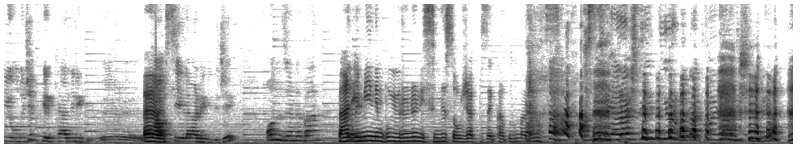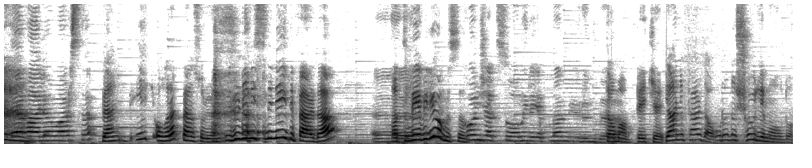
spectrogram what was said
iyi olacak ki kendini e, Evet. tavsiyelerle gidecek. Onun üzerine ben Ben Tabii. eminim bu ürünün ismini soracak bize kadınlarımız. aslında bir araştırayım diyorum. Bak aklıma geldi şimdi. Eğer hala varsa. ben ilk olarak ben soruyorum. Ürünün ismi neydi Ferda? E, Hatırlayabiliyor musun? Konjak soğanıyla yapılan bir üründü. Tamam peki. Yani Ferda orada şöyle mi oldu?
